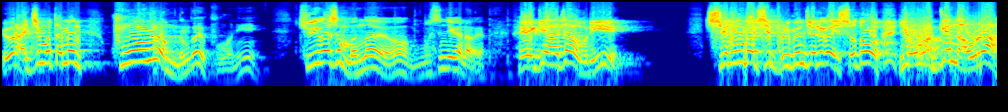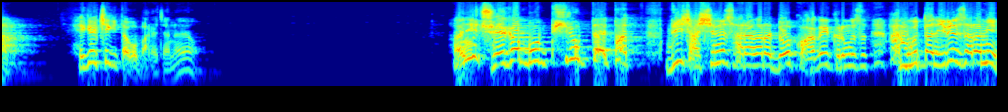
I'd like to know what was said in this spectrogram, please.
이걸 알지 못하면 구원은 없는 거예요, 구원이. 주위 가서 못 나요. 무슨 얘기가 나와요? 회개하자, 우리. 지능같이 붉은 죄가 있어도 여호와께 나오라. 해결책 있다고 말하잖아요. 아니 죄가 뭐 필요 없다. 다 네 자신을 사랑하라. 너 과거에 그런 것은 아무것도 아닌 이런 사람이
